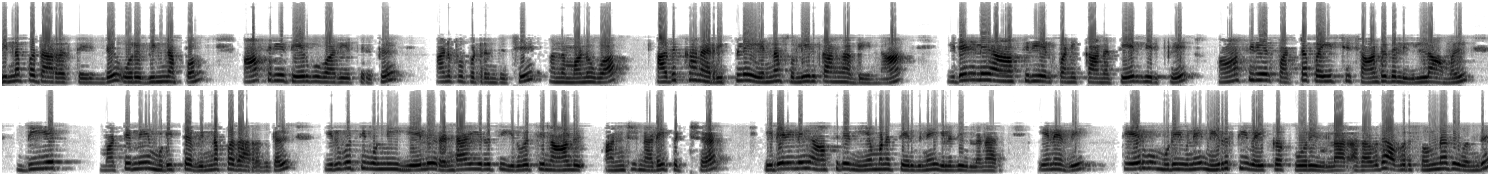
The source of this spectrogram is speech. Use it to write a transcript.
விண்ணப்பதாரத்திலிருந்து ஒரு விண்ணப்பம் ஆசிரியர் தேர்வு வாரியத்திற்கு அனுப்பப்பட்டிருந்துச்சு. அந்த மனுவா? அதுக்கான ரிப்ளை என்ன சொல்லியிருக்காங்க அப்படின்னா இடைநிலை ஆசிரியர் பணிக்கான தேர்விற்கு ஆசிரியர் பட்ட பயிற்சி சான்றிதழ் இல்லாமல் பிஎட் மட்டுமே முடித்த விண்ணப்பதாரர்கள் இருபத்தி ஒன்னு ஏழு ரெண்டாயிரத்தி இருபத்தி நாலு அன்று நடைபெற்ற இடைநிலை ஆசிரியர் நியமன தேர்வினை எழுதியுள்ளனர். எனவே தேர்வு முடிவினை நிறுத்தி வைக்க கோரியுள்ளார். அதாவது அவர் சொன்னது வந்து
